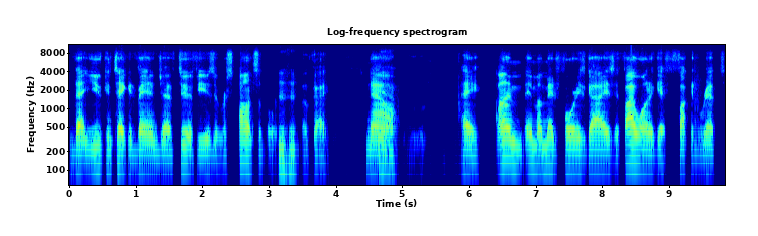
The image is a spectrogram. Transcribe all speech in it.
that you can take advantage of too if you use it responsibly. Mhm. Okay. Now, hey, I'm in my mid 40s, guys. If I want to get fucking ripped,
